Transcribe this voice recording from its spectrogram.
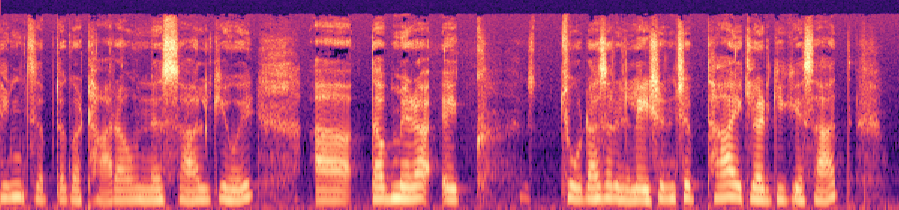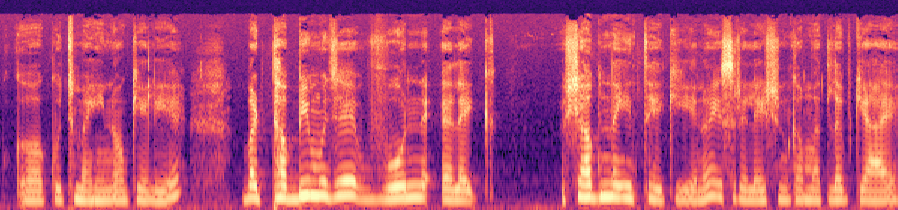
थिंक जब तक अठारह उन्नीस साल की हुई आ, तब मेरा एक छोटा सा रिलेशनशिप था एक लड़की के साथ कुछ महीनों के लिए। बट तब भी मुझे वो लाइक शब्द नहीं थे कि यू नो इस रिलेशन का मतलब क्या है।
